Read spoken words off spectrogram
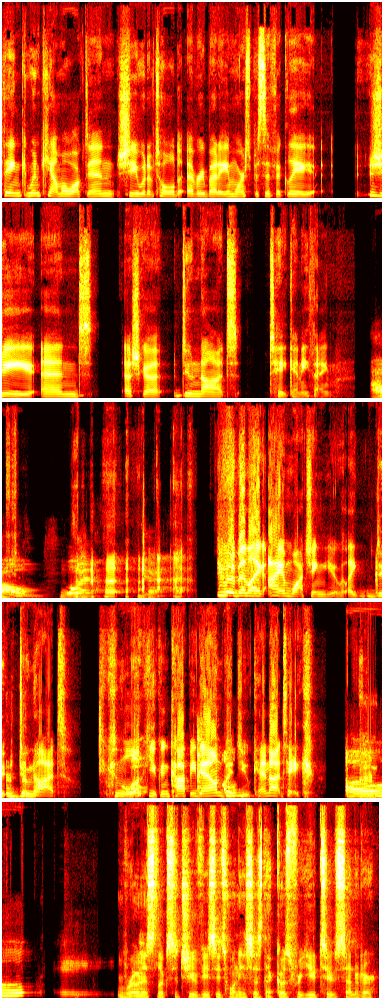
thing when Kiama walked in, she would have told everybody, more specifically Ji and Eshka, do not take anything. Oh, what? She would have been like, I am watching you. Like, do, do not. You can look, you can copy down, but you cannot take. Oh. Ronus looks at you, VC20, says that goes for you too, Senator.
